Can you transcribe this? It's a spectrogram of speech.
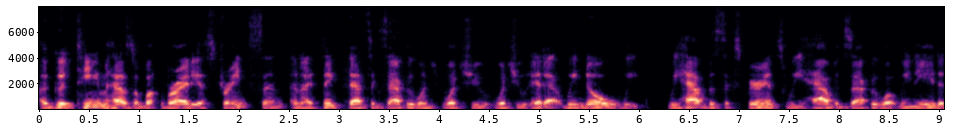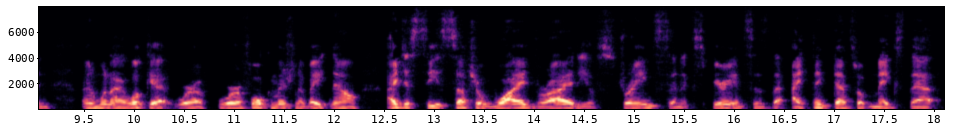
a good team has a variety of strengths and, and I think that's exactly what, what you what you hit at. We know we we have this experience, we have exactly what we need and and when I look at we're a we're a full commission of 8 now, I just see such a wide variety of strengths and experiences that I think that's what makes that,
